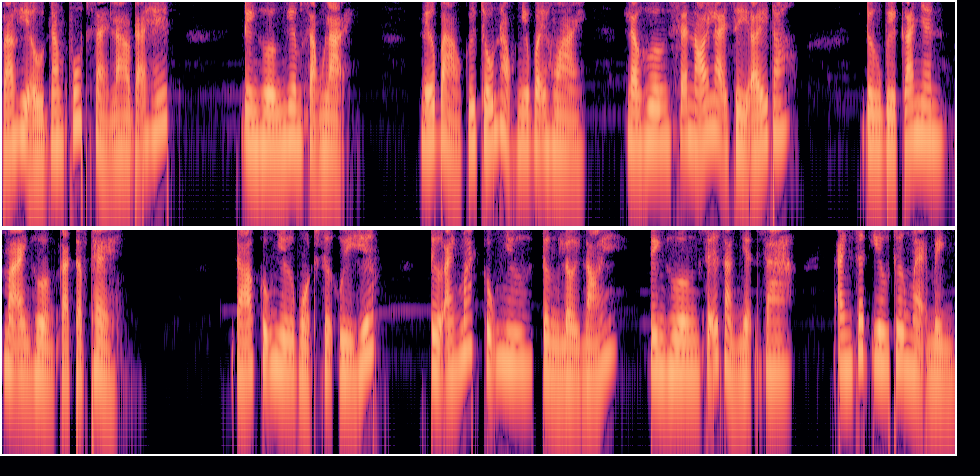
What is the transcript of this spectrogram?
báo hiệu 5 phút giải lao đã hết. Đình Hương nghiêm giọng lại. Nếu Bảo cứ trốn học như vậy hoài, là Hương sẽ nói lại gì ấy đó. Đừng vì cá nhân mà ảnh hưởng cả tập thể. Đó cũng như một sự uy hiếp. Từ ánh mắt cũng như từng lời nói, Đinh Hương dễ dàng nhận ra anh rất yêu thương mẹ mình.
